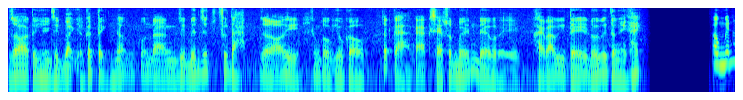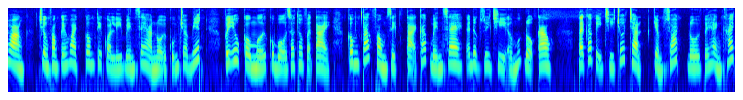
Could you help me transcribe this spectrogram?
Do tình hình dịch bệnh ở các tỉnh nó cũng đang diễn biến rất phức tạp. Do đó thì chúng tôi yêu cầu tất cả các xe xuất bến đều phải khai báo y tế đối với từng hành khách. Ông Nguyễn Hoàng, trưởng phòng kế hoạch công ty quản lý bến xe Hà Nội cũng cho biết, với yêu cầu mới của Bộ Giao thông Vận tải, công tác phòng dịch tại các bến xe đã được duy trì ở mức độ cao. Tại các vị trí chốt chặn, kiểm soát đối với hành khách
